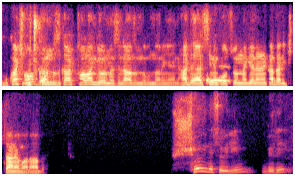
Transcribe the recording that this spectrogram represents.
Bu kaç? Ama Üç bu- kırmızı kart falan görmesi lazımdı bunların yani. Hadi Ersin'in Evet. pozisyonuna gelene kadar iki tane var abi. Şöyle söyleyeyim Veli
